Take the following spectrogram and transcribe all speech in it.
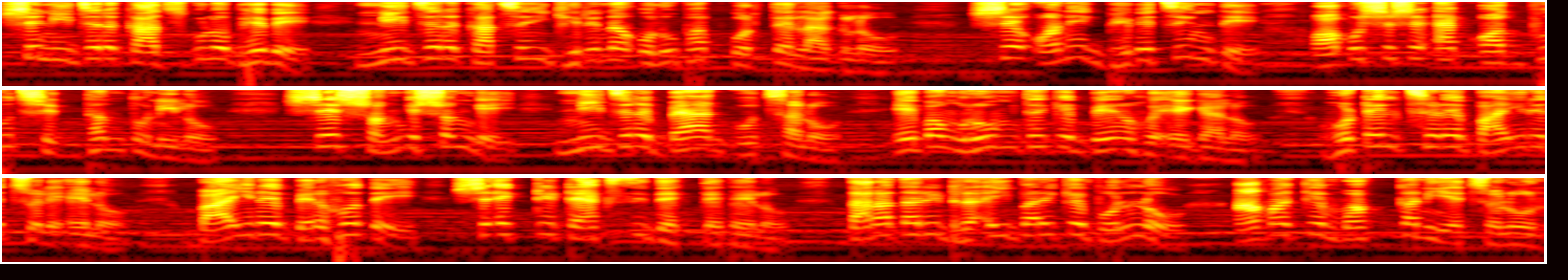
সে নিজের কাজগুলো ভেবে নিজের কাছেই ঘৃণা অনুভব করতে লাগল। সে অনেক ভেবেচিন্তে অবশেষে এক অদ্ভুত সিদ্ধান্ত নিল। সে সঙ্গে সঙ্গেই নিজের ব্যাগ গুছালো এবং রুম থেকে বের হয়ে গেল। হোটেল ছেড়ে বাইরে চলে এলো। বাইরে বের হতেই সে একটি ট্যাক্সি দেখতে পেল। তাড়াতাড়ি ড্রাইভারকে বলল, আমাকে মক্কা নিয়ে চলুন।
